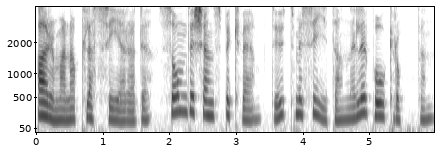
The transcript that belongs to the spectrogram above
armarna placerade som det känns bekvämt ut med sidan eller på kroppen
